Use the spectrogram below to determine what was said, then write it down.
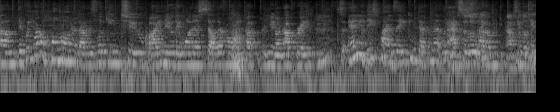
um, if we have a homeowner that is looking to buy new, they wanna sell their home and up, you know, and upgrade. So any of these plans, they can definitely. Absolutely, um, you know, absolutely. take a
